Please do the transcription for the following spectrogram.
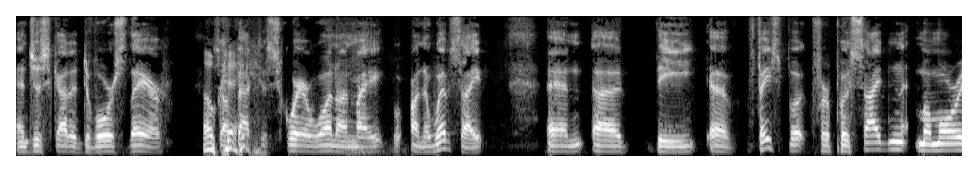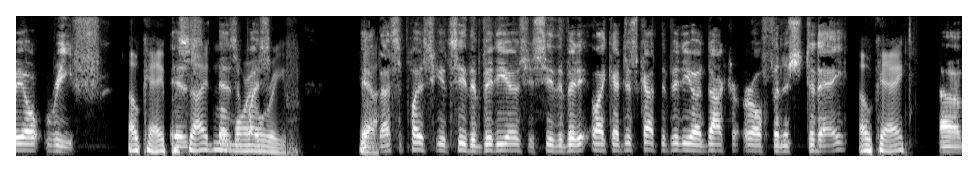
and just got a divorce there. So Okay. I'm back to square one on my on the website, and uh, the uh, Facebook for Poseidon Memorial Reef. Okay, Poseidon is Memorial Reef. Yeah. that's the place you can see the videos. You see the video. Like I just got the video on Dr. Earle finished today. Okay, Uh,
